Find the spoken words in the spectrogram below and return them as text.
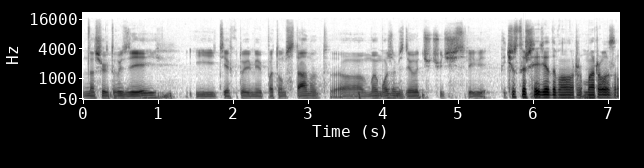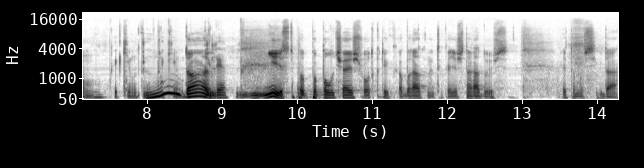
наших друзей и тех, кто ими потом станут, э, мы можем сделать чуть-чуть счастливее. Ты чувствуешь себя Дедом Мор- Морозом каким-то Ну, таким? да. Или- Не, если ты по- по- получаешь отклик обратный, ты, конечно, радуешься этому всегда.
